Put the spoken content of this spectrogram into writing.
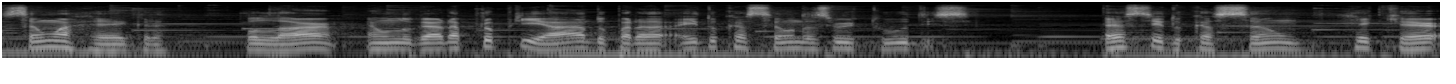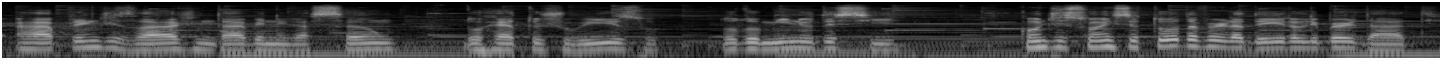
são a regra. O lar é um lugar apropriado para a educação das virtudes. Esta educação requer a aprendizagem da abnegação, do reto juízo, do domínio de si, condições de toda verdadeira liberdade.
